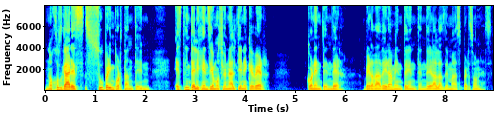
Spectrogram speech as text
no juzgar es súper importante esta inteligencia emocional tiene que ver con entender, verdaderamente entender a las demás personas.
